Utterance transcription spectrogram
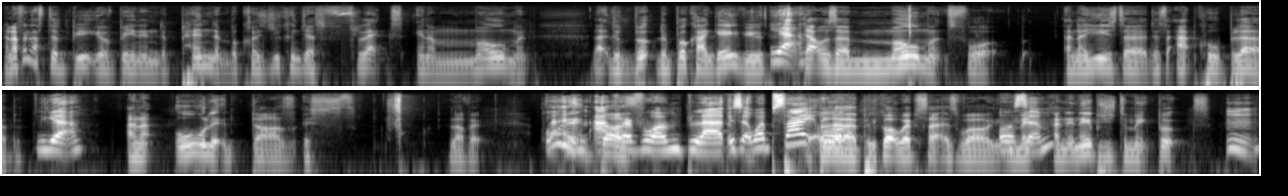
And I think that's the beauty of being independent because you can just flex in a moment. Like the book, the book I gave you, Yeah, that was a moment's thought. And I used a there's an app called Blurb, yeah. and I, all it does is love it. All That is it an app for everyone. Blurb. Is it a website or? Blurb. It's got a website as well. You make- Awesome. and enables you to make books. Mm.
